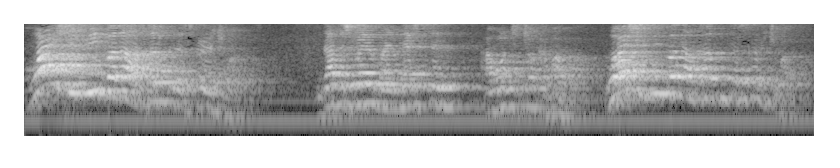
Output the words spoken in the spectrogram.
Why should we bother ourselves with the spiritual? That is where my next thing I want to talk about. Why should we bother ourselves the spiritual?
